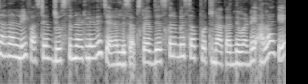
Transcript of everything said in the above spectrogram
ఛానల్ని ఫస్ట్ టైం చూస్తున్నట్లయితే ఛానల్ని సబ్స్క్రైబ్ చేసుకుని మీ సపోర్ట్ నాకు అందివ్వండి. అలాగే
